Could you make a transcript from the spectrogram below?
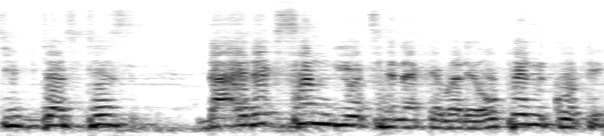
চিফ জাস্টিস ডাইরেকশন দিয়েছেন একেবারে ওপেন কোর্টে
